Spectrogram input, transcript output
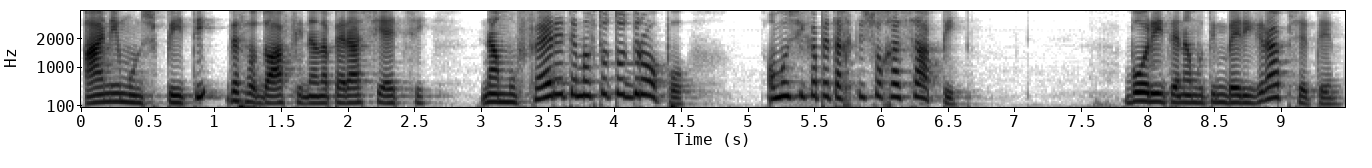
Αν ήμουν σπίτι δεν θα το άφηνα να περάσει έτσι. Να μου φέρετε με αυτόν τον τρόπο. Όμως είχα πεταχτεί στο χασάπι. Μπορείτε να μου την περιγράψετε.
